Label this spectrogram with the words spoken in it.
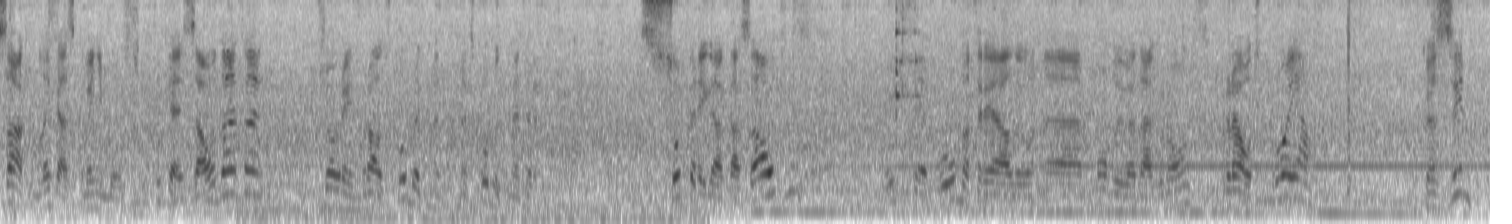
Sākumā likās, ka viņi būs tikai zaudētāji. Šobrīd brauc kubikmetri pēc kubikmetra superīgākās augsnes. Visi tie būvmateriāli un uh, moblīvētā grunts brauc projām. Un kas zina,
